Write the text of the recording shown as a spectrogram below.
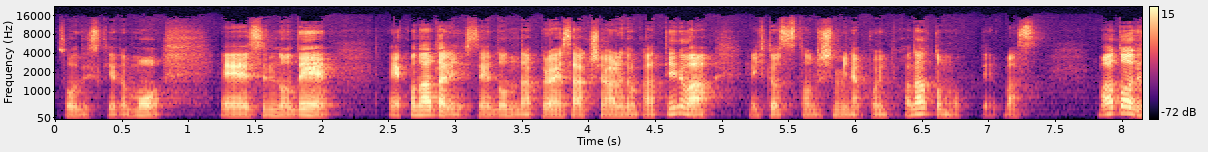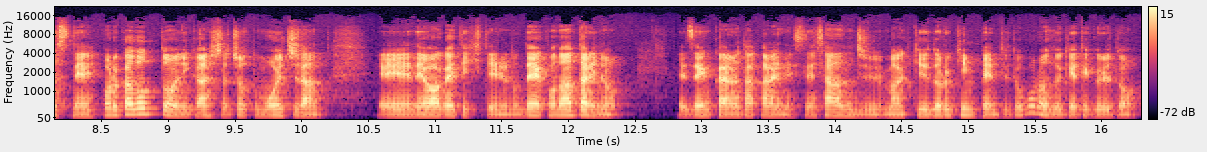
そうですけども、えー、するので、このあたりですね、どんなプライスアクションあるのかっていうのは、一つ楽しみなポイントかなと思っています。まああとはですね、ポルカドットに関してはちょっともう一段、えー、値を上げてきているので、このあたりの前回の高値ですね、30、まあ、9ドル近辺というところを抜けてくると、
